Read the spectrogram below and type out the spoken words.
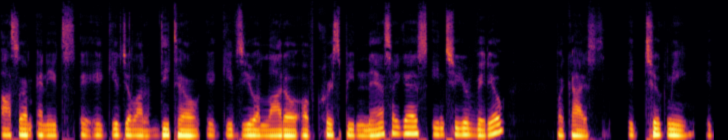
awesome and it's it, gives you a lot of detail. It gives you a lot of, of crispiness, I guess, into your video. But guys, it took me it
